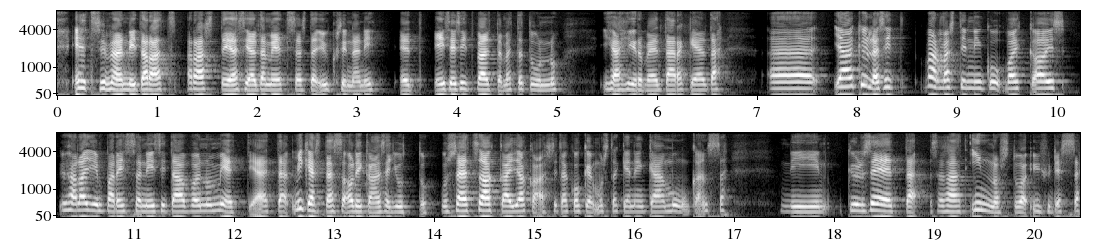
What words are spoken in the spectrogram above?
etsimään niitä rasteja sieltä metsästä yksinäni, että ei se sitten välttämättä tunnu ihan hirveän tärkeältä. Öö, ja kyllä sitten varmasti niin kuin, vaikka olisi yhä lajin parissa, niin sitä on voinut miettiä, että mikä tässä olikaan se juttu, kun sä et saakaan jakaa sitä kokemusta kenenkään muun kanssa. Niin kyllä se, että sä saat innostua yhdessä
